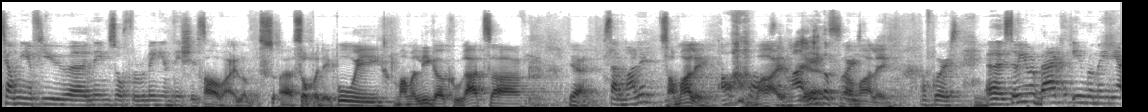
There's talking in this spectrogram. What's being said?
Tell me a few uh, names of Romanian dishes. Oh, I love this. Uh, sopa de pui, mamaliga curața. Yeah, Sarmale? Samale. Oh, sarmale, Yeah, of course. Samale. Of course. Hmm. Uh, so you're back in Romania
